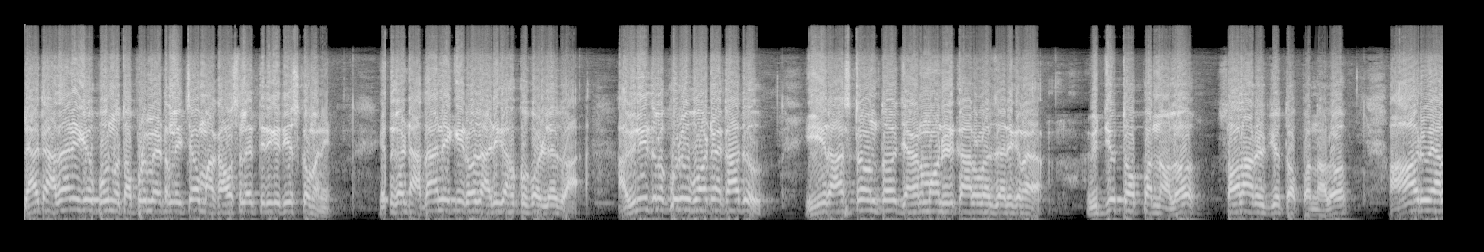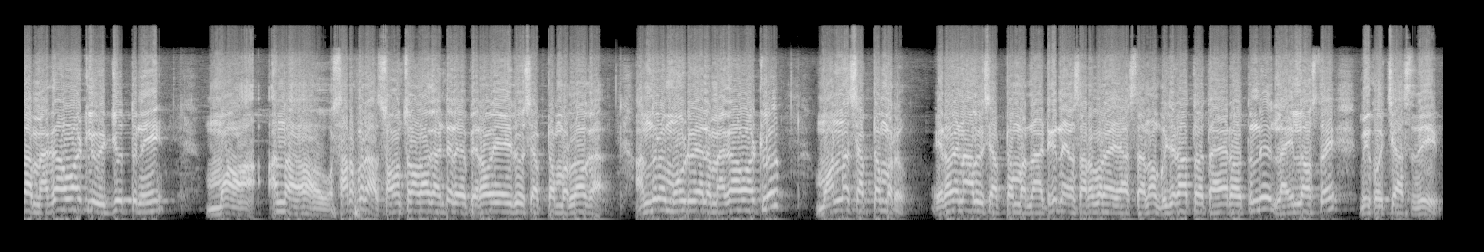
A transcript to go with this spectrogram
లేకపోతే అదానికి చెప్పు నువ్వు తప్పుడు మీటర్లు ఇచ్చావు మాకు అవసరం లేదు తిరిగి తీసుకోమని. ఎందుకంటే అదానికి ఈ రోజు అడిగే హక్కు కూడా లేదు. అవినీతిలో కూరుకుపోవటమే కాదు. ఈ రాష్ట్రంతో జగన్మోహన్ రెడ్డి కాలంలో జరిగిన విద్యుత్ ఒప్పందంలో సోలార్ విద్యుత్ ఒప్పందాలు ఆరు వేల మెగావాట్ల విద్యుత్తుని మా- సరఫరా సంవత్సరంలోగా అంటే రేపు ఇరవై ఐదు సెప్టెంబర్లోగా. అందులో మూడు వేల మెగావాట్లు మొన్న సెప్టెంబరు ఇరవై నాలుగు సెప్టెంబర్ నాటికి నేను సరఫరా చేస్తాను. గుజరాత్లో తయారవుతుంది లైన్లో వస్తాయి మీకు వచ్చేస్తుంది.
